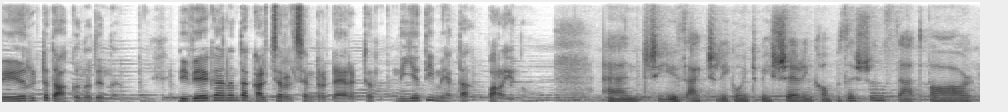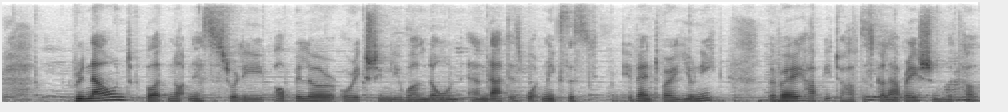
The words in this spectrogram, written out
വേറിട്ടതാക്കുന്നതെന്ന് Vivekananda cultural centre director Niyati Mehta പറയുന്നു. and she is actually going to be sharing compositions that are renowned but not necessarily popular or extremely well known and that is what makes this event very unique. We're very happy to have this collaboration with her.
